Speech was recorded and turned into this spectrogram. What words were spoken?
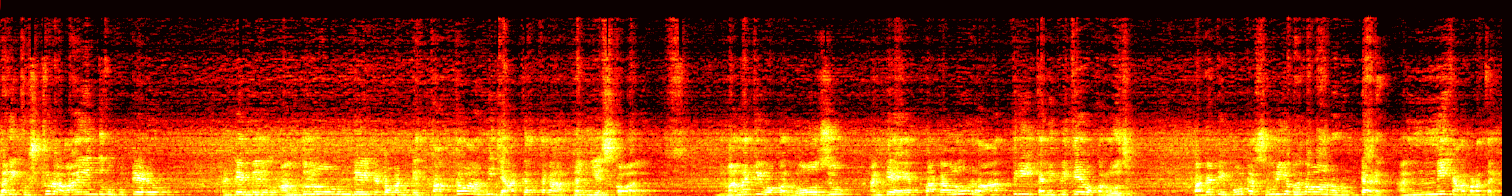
మరి కృష్ణుడు అలా ఎందుకు పుట్టాడు? అంటే మీరు అందులో ఉండేటటువంటి తత్వాన్ని జాగ్రత్తగా అర్థం చేసుకోవాలి. మనకి ఒక రోజు అంటే పగలు రాత్రి కలిపితే ఒక రోజు. పగటి పూట సూర్య భగవానుడు ఉంటాడు అన్నీ కనపడతాయి.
